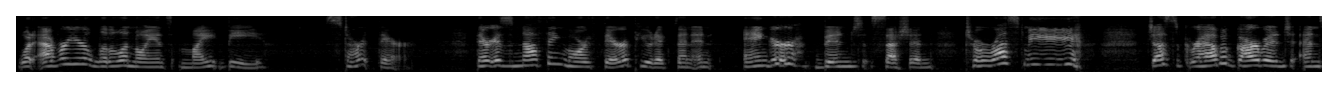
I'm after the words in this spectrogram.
Whatever your little annoyance might be, start there. There is nothing more therapeutic than an anger binge session. Trust me. Just grab a garbage and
